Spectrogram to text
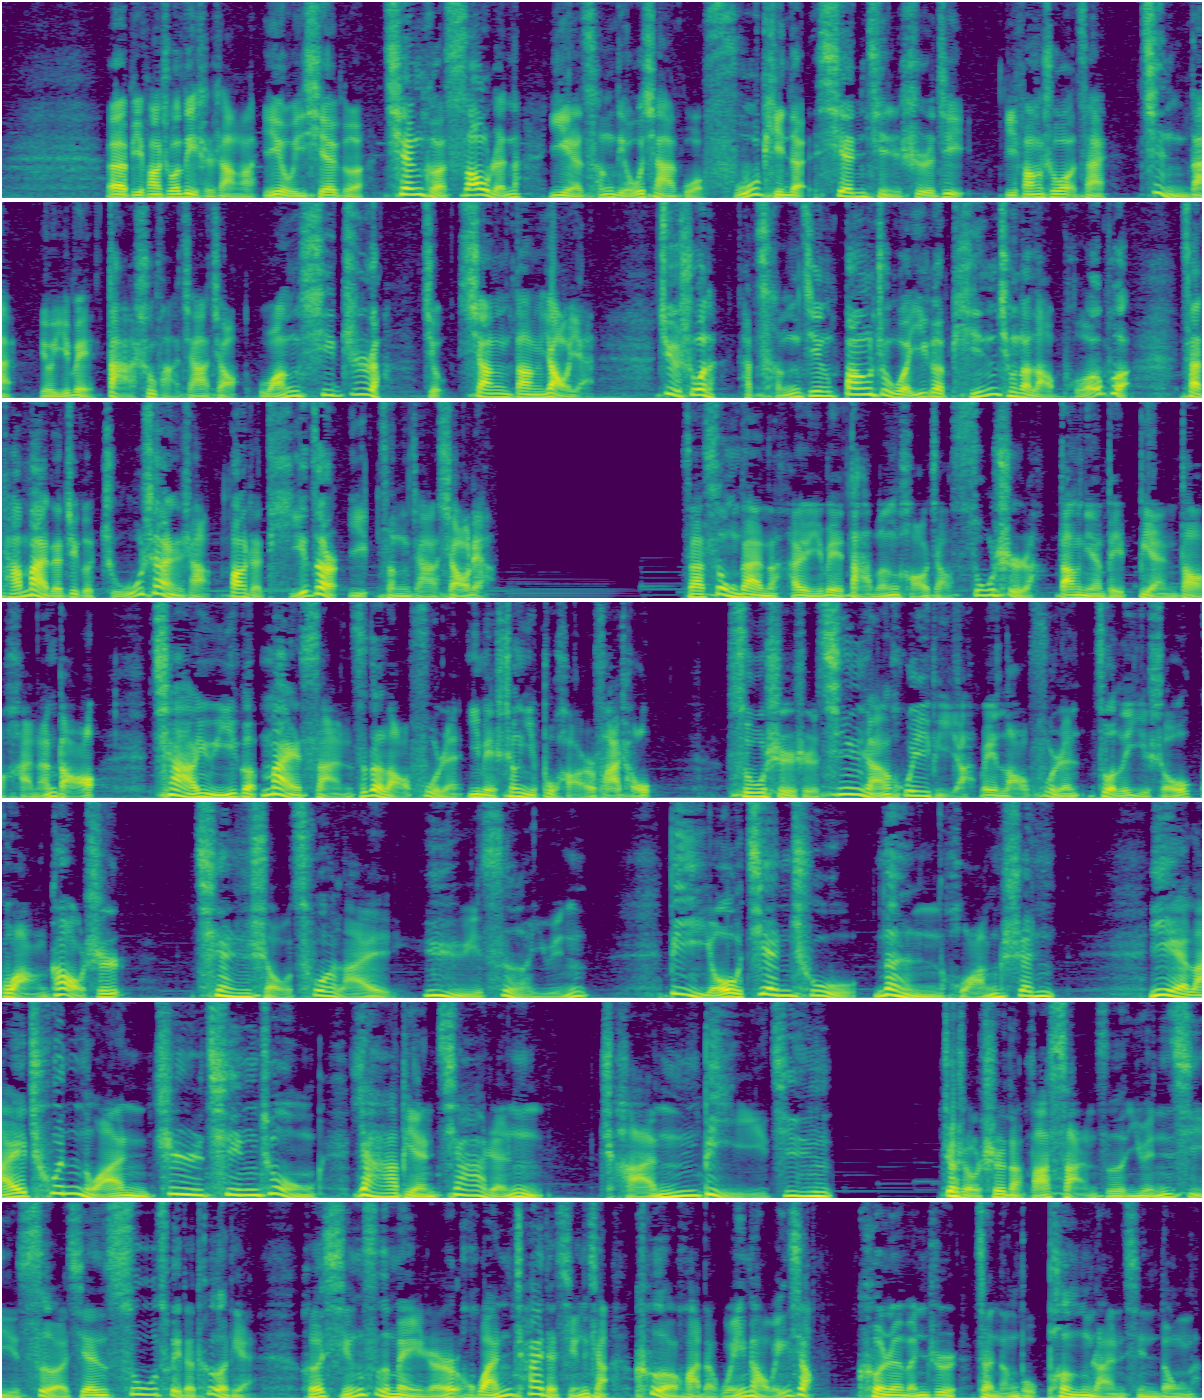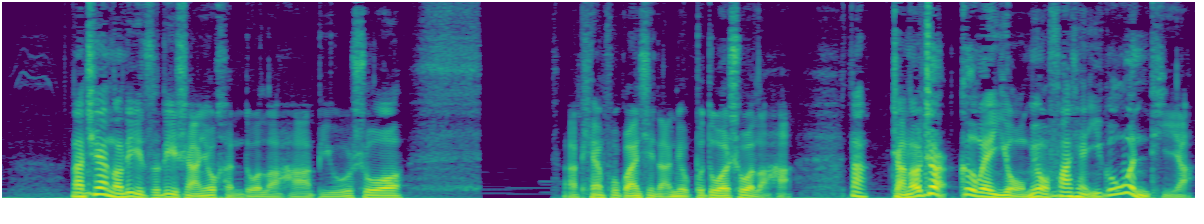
呃，比方说历史上啊，也有一些个迁客骚人呢，也曾留下过扶贫的先进事迹。比方说在近代。有一位大书法家叫王羲之啊，就相当耀眼。据说呢，他曾经帮助过一个贫穷的老婆婆，在他卖的这个竹扇上帮着题字儿，以增加销量。在宋代呢，还有一位大文豪叫苏轼啊，当年被贬到海南岛，恰遇一个卖伞子的老妇人，因为生意不好而发愁。苏轼是欣然挥笔啊，为老妇人做了一首广告诗：“牵手搓来。”玉色云，必有兼出嫩黄身。夜来春暖知轻重，压扁佳人缠臂金。这首诗呢，把伞子云细、色鲜、酥脆的特点和形似美人还钗的形象刻画的惟妙惟肖，客人闻之怎能不怦然心动呢？那这样的例子历史上有很多了哈，比如说，啊，篇幅关系咱就不多说了哈。那讲到这儿，各位有没有发现一个问题啊？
